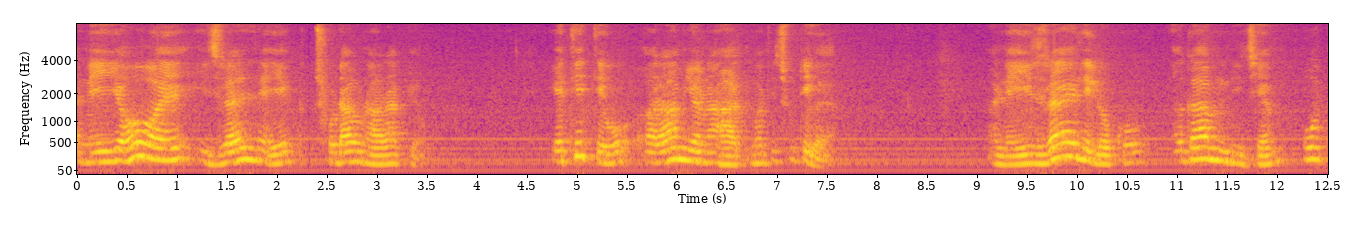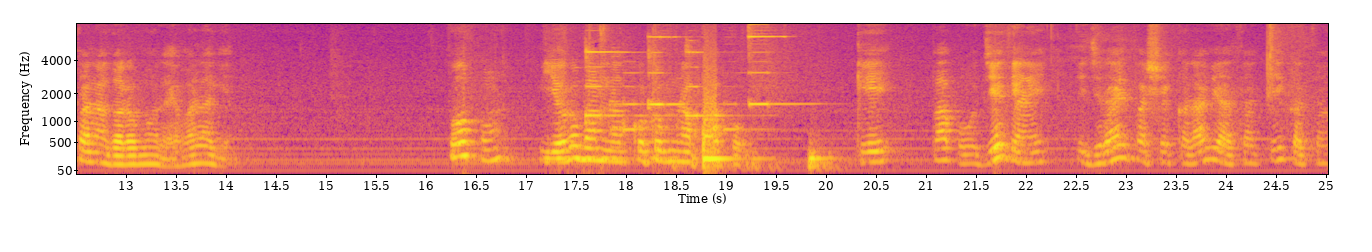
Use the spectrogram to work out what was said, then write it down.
અને યહોવાએ ઇઝરાયલને એક છોડાવનાર આપ્યો. એથી તેઓ અરામીયોના હાથમાંથી છૂટી ગયા. અને ઇઝરાયેલી લોકો અગામની જેમ પોતાના ઘરોમાં રહેવા લાગ્યા. તો પણ યરોબામના કુટુંબના પાપો કે પાપો જે તેણે ઇઝરાયલ પાસે કરાવ્યા હતા તે કરતાં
